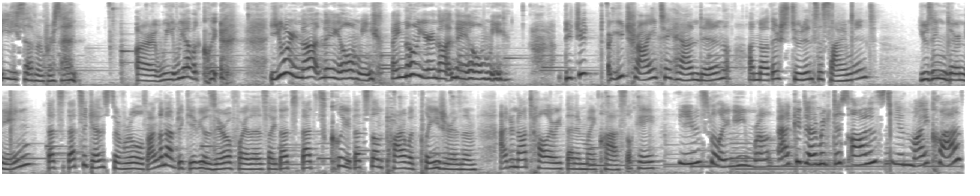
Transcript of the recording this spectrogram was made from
87%. Alright, we, we have a clear... you are not Naomi. I know you're not Naomi. Did you... Are you trying to hand in another student's assignment using their name? That's that's against the rules. I'm gonna have to give you a zero for this. Like that's that's clear. That's on par with plagiarism. I do not tolerate that in my class. Okay? You even spell your name wrong. Academic dishonesty in my class?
